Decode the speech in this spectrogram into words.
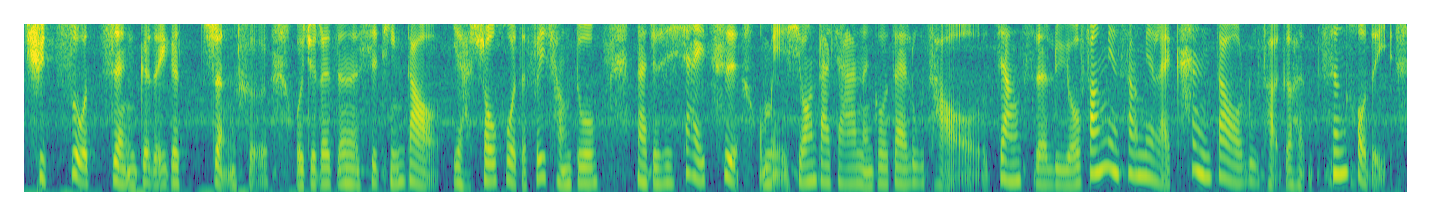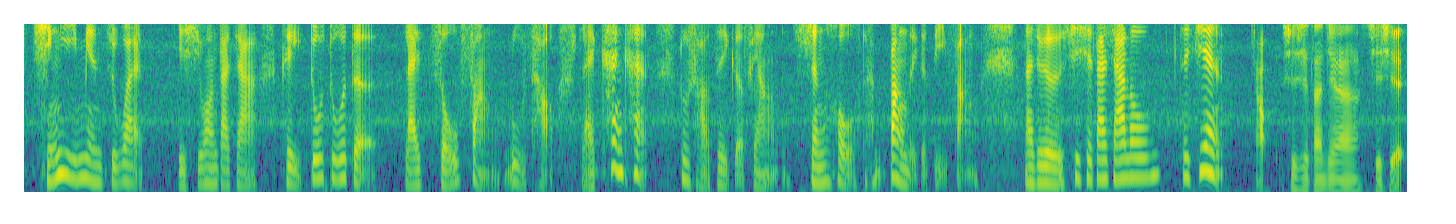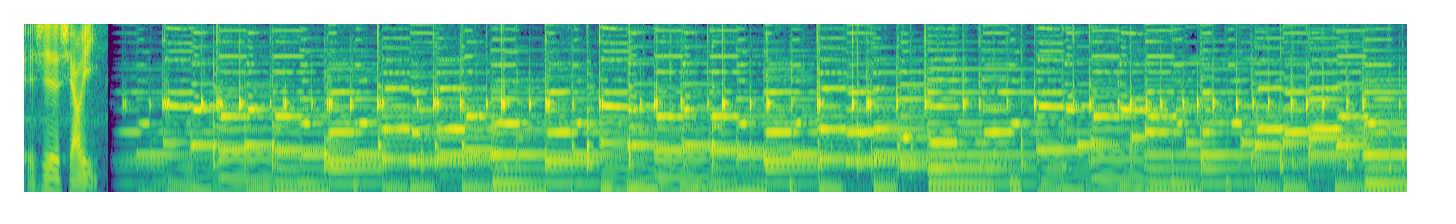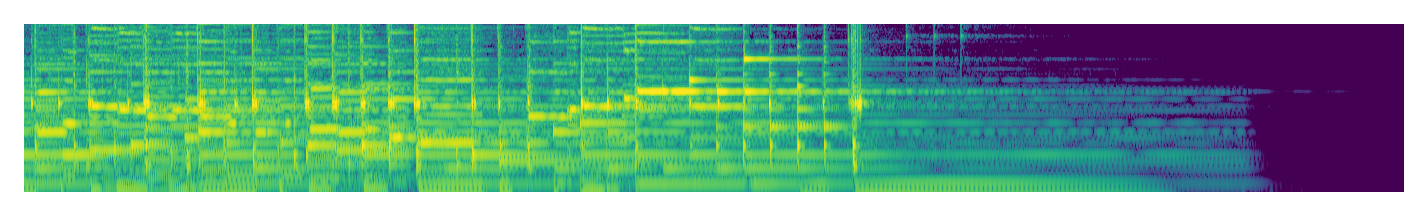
去做整个的一个整合，我觉得真的是听到呀收获的非常多。那就是下一次我们也希望大家能够在鹿草这样子的旅游方面上面来看到鹿草一个很深厚的情谊面之外。也希望大家可以多多的来走访鹿草，来看看鹿草这个非常深厚、很棒的一个地方。那就谢谢大家喽，再见。好，谢谢大家，谢谢，也谢谢小颖。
